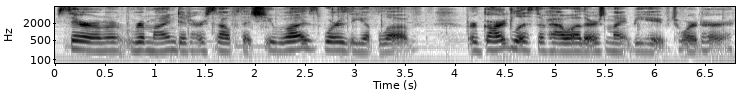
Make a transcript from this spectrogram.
Sarah reminded herself that she was worthy of love, regardless of how others might behave toward her.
